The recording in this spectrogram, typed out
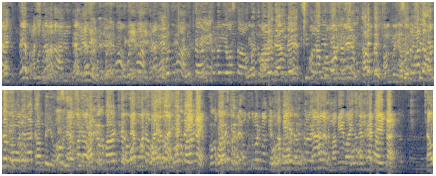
නෑ ප්‍රශ්න ඔබතුමාට හරි උත්තරය දෙන්න. ඔබතුමා ඔබතුමා ඔබතුමා අලුත් ආර්ථික ව්‍යවස්ථාව ගැන ඔබතුමාට දැන් මේ හොඳ ප්‍රොමෝෂන් නැහැ. එකකුත් හම්බෙයි. ඔබතුමාට හොඳ ප්‍රොමෝෂන් එකක් හම්බෙයි. ඔව් දැන් මට හරි ඔක පාවිච්චි කරන්න. දැන් මට වයස 61යි ඔක පාවිච්චි කරන්න. ඔබතුමාට මම කියනවා මගේ වයස දැන් 61යි තව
